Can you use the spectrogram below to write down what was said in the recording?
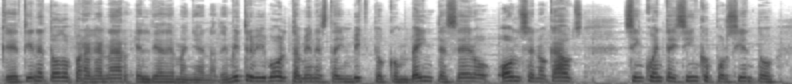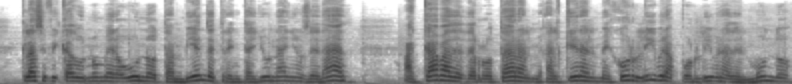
que tiene todo para ganar el día de mañana. Dimitri Vivol también está invicto con 20-0, 11 knockouts, 55%, clasificado número 1, también de 31 años de edad. Acaba de derrotar al, al, que era el mejor libra por libra del mundo,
